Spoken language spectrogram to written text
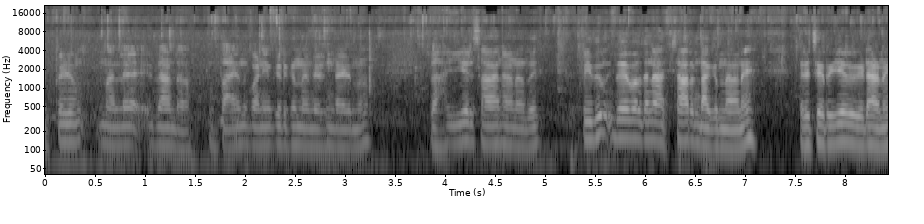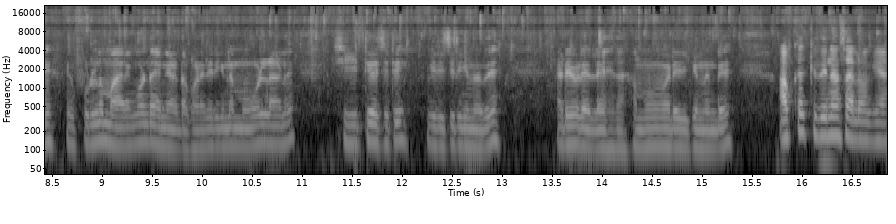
ഇപ്പോഴും നല്ല ഇതാണ്ടോ? താഴ്ന്ന് പണിയൊക്കെ എടുക്കുന്നുണ്ടായിരുന്നു. ഈ ഒരു സാധനമാണത്. അപ്പോൾ ഇത് ഇതേപോലെ തന്നെ അച്ചാർ ഉണ്ടാക്കുന്നതാണ് ഒരു ചെറിയ വീടാണ് ഫുള്ള് മരം കൊണ്ട് തന്നെയാണ് കേട്ടോ പണിതിരിക്കുന്നത് മുകളിലാണ് ഷീറ്റ് വെച്ചിട്ട് വിരിച്ചിരിക്കുന്നത് അടിപൊളിയല്ലേ ഇതാ അമ്മ ഇവിടെ ഇരിക്കുന്നുണ്ട് आपका कितना साल हो गया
